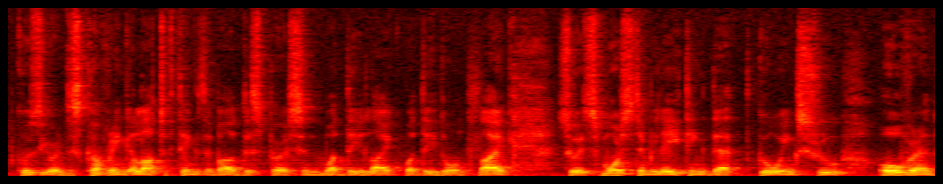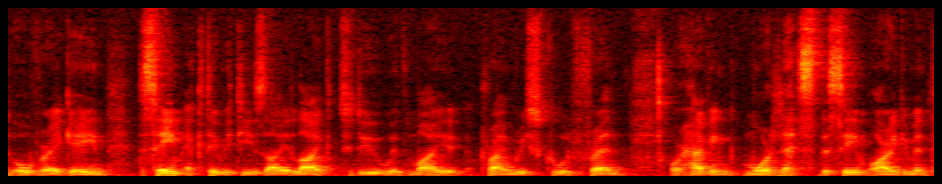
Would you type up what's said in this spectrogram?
because you are discovering a lot of things about this person, what they like, what they don't like. So it's more stimulating that going through over and over again the same activities I like to do with my primary school friend or having more or less the same argument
